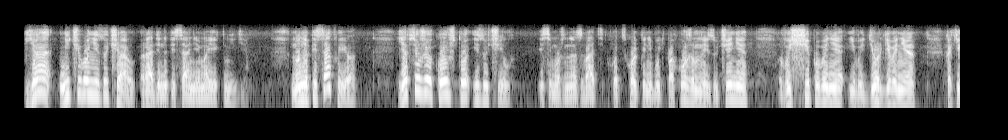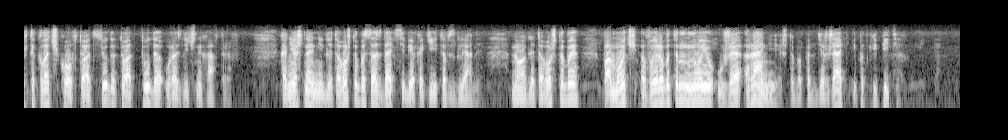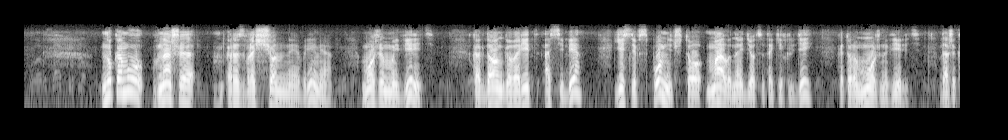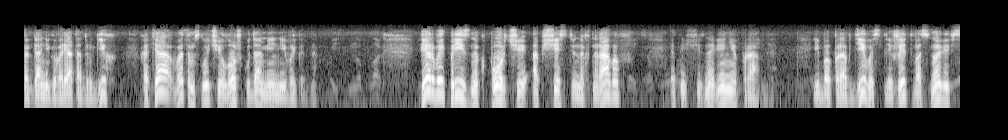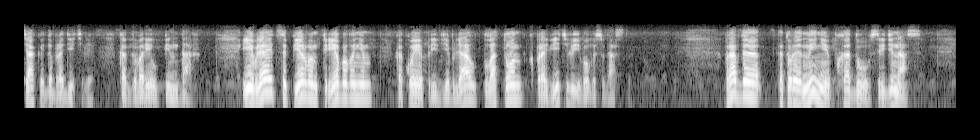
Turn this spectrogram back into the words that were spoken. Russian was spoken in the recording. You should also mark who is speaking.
Speaker 1: Я ничего не изучал ради написания моей книги, но написав ее, я все же кое-что изучил, если можно назвать хоть сколько-нибудь похожим на изучение выщипывания и выдергивания каких-то клочков то отсюда, то оттуда у различных авторов. Конечно, не для того, чтобы создать себе какие-то взгляды, но для того, чтобы помочь выработанным мною уже ранее, чтобы поддержать и подкрепить их. Но кому в наше развращенное время можем мы верить, когда он говорит о себе, если вспомнить, что мало найдется таких людей, которым можно верить, даже когда они говорят о других, хотя в этом случае ложь куда менее выгодна. Первый признак порчи общественных нравов это исчезновение правды, ибо правдивость лежит в основе всякой добродетели, как говорил Пиндар, и является первым требованием, какое предъявлял Платон к правителю его государства. Правда, которая ныне в ходу среди нас,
